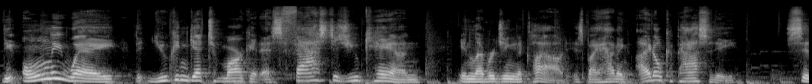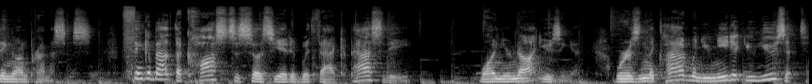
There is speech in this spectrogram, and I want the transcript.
The only way that you can get to market as fast as you can in leveraging the cloud is by having idle capacity sitting on premises. Think about the costs associated with that capacity when you're not using it. Whereas in the cloud, when you need it, you use it.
